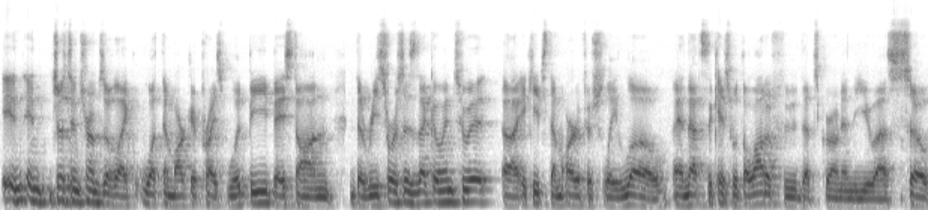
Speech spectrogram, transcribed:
in, in just in terms of like what the market price would be based on the resources that go into it. Uh, it keeps them artificially low, and that's the case with a lot of food that's grown in the U.S. So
